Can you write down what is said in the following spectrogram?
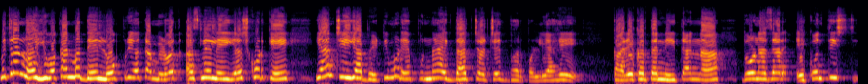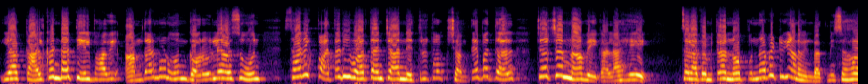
मित्रांनो युवकांमध्ये लोकप्रियता मिळवत असलेले यश खोडके यांची या भेटीमुळे पुन्हा एकदा चर्चेत भर पडली आहे. कार्यकर्त्यांनी त्यांना दोन हजार एकोणतीस या कालखंडातील भावी आमदार म्हणून गौरवले असून स्थानिक पातळीवर त्यांच्या नेतृत्व क्षमतेबद्दल चर्चांना वेग आला आहे. चला तर मित्रांनो पुन्हा भेटूया नवीन बातमीसह.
